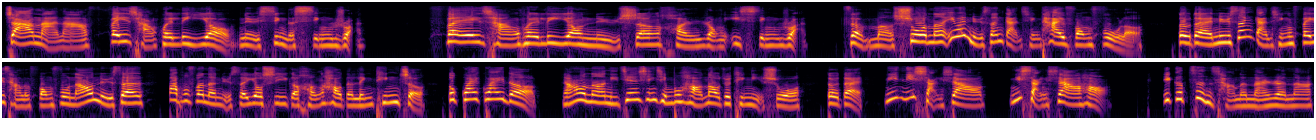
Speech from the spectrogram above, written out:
渣男啊，非常会利用女性的心软。非常会利用女生，很容易心软。怎么说呢？因为女生感情太丰富了，对不对？女生感情非常的丰富，然后女生大部分的女生又是一个很好的聆听者，都乖乖的。然后呢，你今天心情不好，那我就听你说，对不对？你你想一下哦，你想一下哈、哦，一个正常的男人呢、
